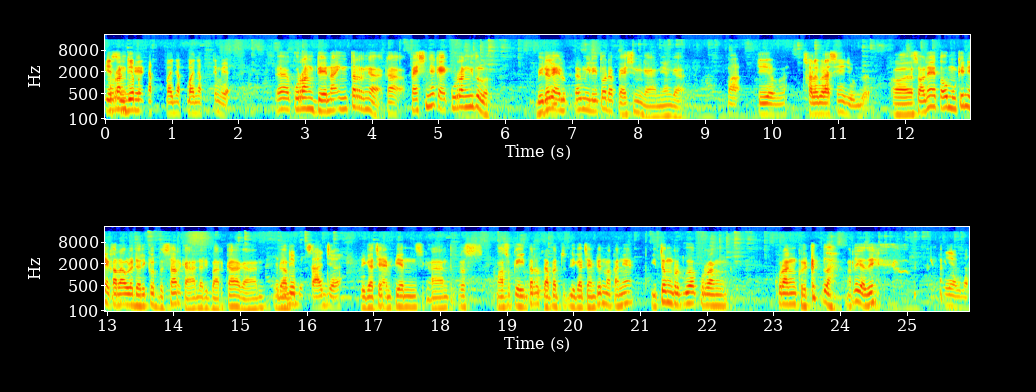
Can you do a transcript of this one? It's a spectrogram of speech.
ya kurang dia banyak banyak banyak tim ya ya, kurang dena inter nggak? Kak, passionnya kayak kurang gitu loh. Beda Iya. kayak lu bilang Milito ada passion kan, ya enggak? mak dia selebrasinya juga Eh, soalnya Eto mungkin ya karena udah dari klub besar kan, dari Barca kan, jadi udah dia biasa aja Liga Champions kan, terus masuk ke Inter dapat Liga Champions makanya itu menurut gua kurang kurang greget lah, ngerti gak sih? iya benar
